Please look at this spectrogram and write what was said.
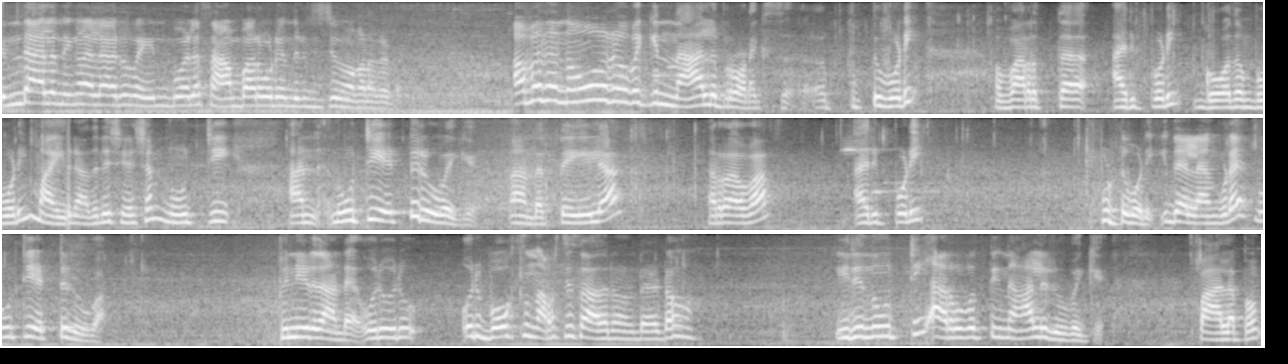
എന്തായാലും നിങ്ങൾ എല്ലാവരും റെയിൻബോയിലെ സാമ്പാർ പൊടി ഒന്ന് രുചിച്ച് നോക്കണം കേട്ടോ. അപ്പോൾ ഇത് നൂറ് രൂപയ്ക്ക് നാല് പ്രോഡക്ട്സ് പുട്ടുപൊടി വറുത്ത അരിപ്പൊടി ഗോതമ്പ് പൊടി മൈദ അതിനുശേഷം നൂറ്റി നൂറ്റി എട്ട് രൂപയ്ക്ക് ആണ്ട് തേയില റവ അരിപ്പൊടി പുട്ടുപൊടി ഇതെല്ലാം കൂടെ നൂറ്റി എട്ട് രൂപ. പിന്നീട് താണ്ട് ഒരു ഒരു ഒരു ബോക്സ് നിറച്ച് സാധനമുണ്ട് കേട്ടോ. ഇരുന്നൂറ്റി അറുപത്തി നാല് രൂപയ്ക്ക്. പാലപ്പം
